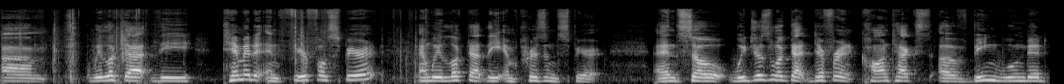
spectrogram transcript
um, we looked at the timid and fearful spirit, and we looked at the imprisoned spirit. And so we just looked at different contexts of being wounded,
